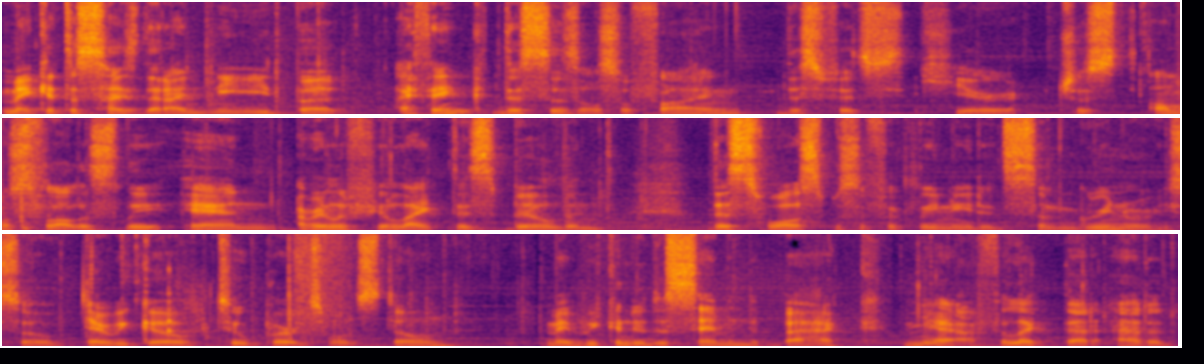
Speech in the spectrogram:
make it the size that I need, but I think this is also fine. This fits here just almost flawlessly. And I really feel like this build and this wall specifically needed some greenery. So there we go, two birds, one stone. Maybe we can do the same in the back. Yeah, I feel like that added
